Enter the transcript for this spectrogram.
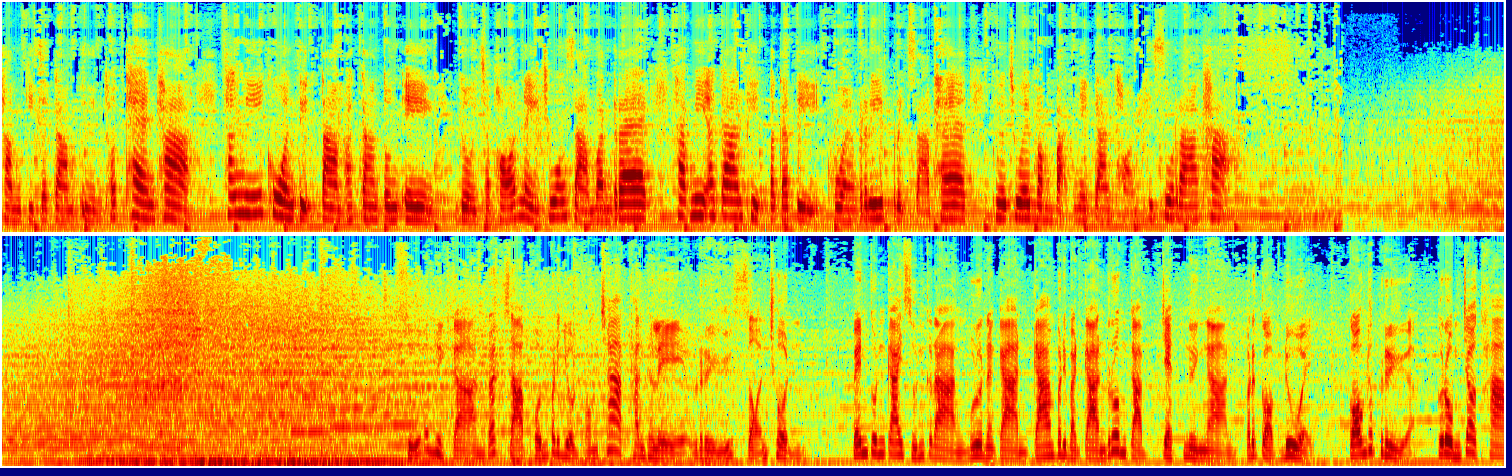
ทำกิจกรรมอื่นทดแทนค่ะ ทั้งนี้ควรติดตามอาการตนเอง โดยเฉพาะในช่วง 3 วันแรก หากมีอาการผิดปกติ ควรรีบปรึกษาแพทย์ เพื่อช่วยบำบัดในการถอนพิษสุราค่ะศูนย์อำนวยการรักษาผลประโยชน์ของชาติทางทะเลหรือสอนชน เป็นนกลไกศูนย์กลางบูรณาการการปฏิบัติการร่วมกับ 7 หน่วยงานประกอบด้วย กองทัพเรือ กรมเจ้าท่า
